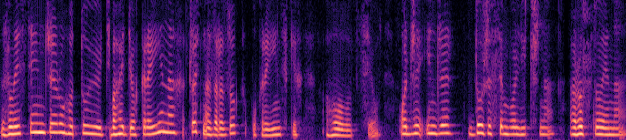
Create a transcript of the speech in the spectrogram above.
З листя інжиру готують в багатьох країнах щось на зразок українських голубців. Отже, інжир дуже символічна рослина,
